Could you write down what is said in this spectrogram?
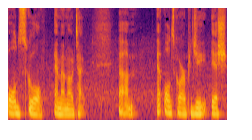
old school MMO type, um, old school RPG ish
